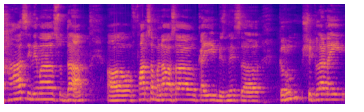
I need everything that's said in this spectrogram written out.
हा सिनेमा सुद्धा फारसा म्हणावा असा काही बिझनेस करू शिकला नाही.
